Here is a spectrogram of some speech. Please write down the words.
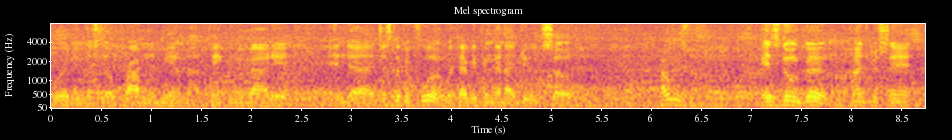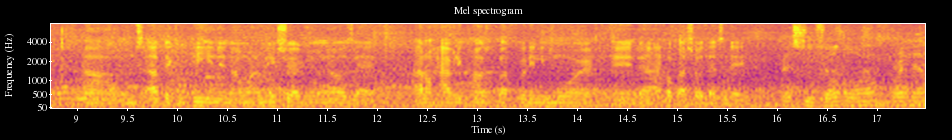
foot, and there's no problem to me, and I'm not thinking about it, and uh, just looking fluid with everything that I do. So How is your foot? It's doing good, 100%. Um, I'm just out there competing, and I want to make sure everyone knows that I don't have any problems with my foot anymore, and uh, I hope I showed that today. Best you felt in a while right now?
